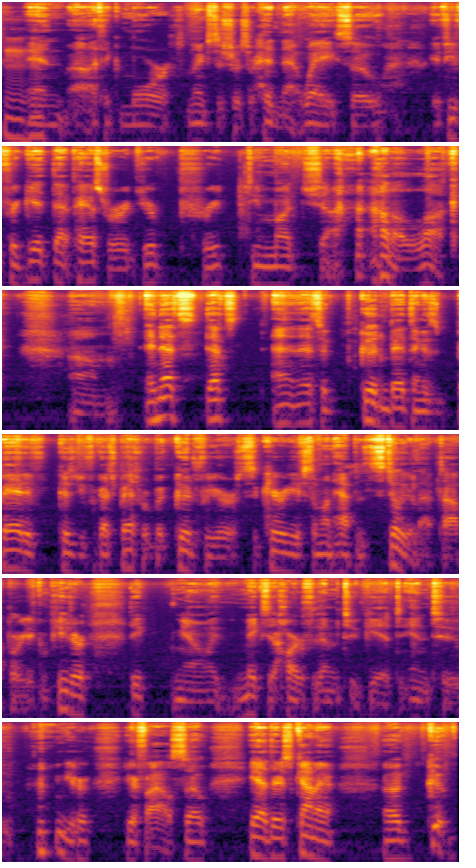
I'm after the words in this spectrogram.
mm-hmm. And uh, I think more Linux distros are heading that way. So if you forget that password, you're pretty much uh, out of luck. Um, and that's that's and that's a good and bad thing. Is bad if because you forgot your password, but good for your security if someone happens to steal your laptop or your computer. They you know it makes it harder for them to get into your your files. So yeah, there's kind of uh, good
